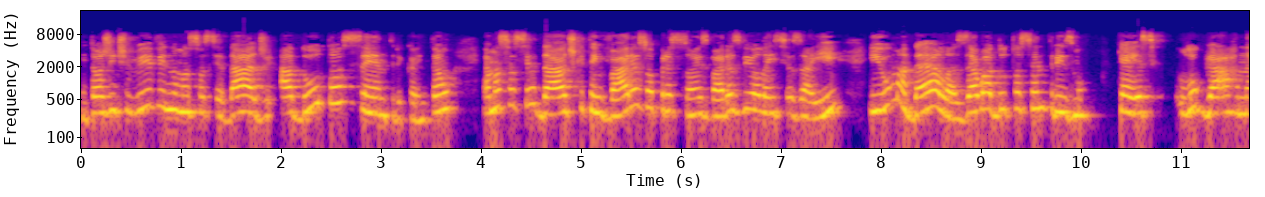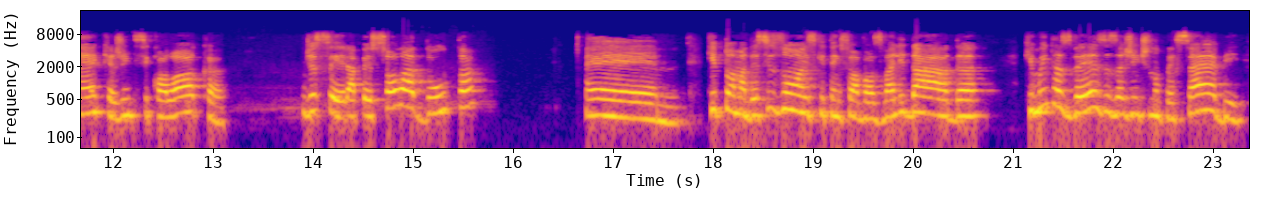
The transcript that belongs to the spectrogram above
Então, a gente vive numa sociedade adultocêntrica. Então, é uma sociedade que tem várias opressões, várias violências aí, e uma delas é o adultocentrismo, que é esse lugar, né, que a gente se coloca de ser a pessoa adulta é, que toma decisões, que tem sua voz validada, que muitas vezes a gente não percebe,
